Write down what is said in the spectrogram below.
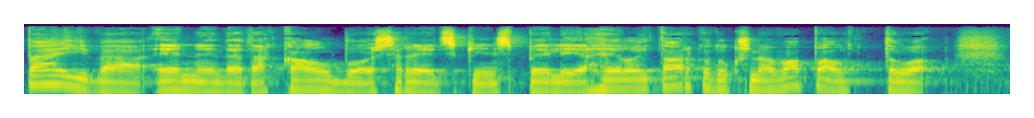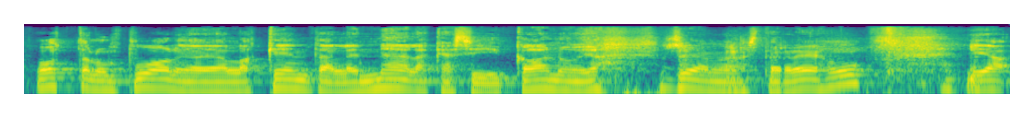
päivää ennen tätä Cowboys Redskins-peliä. Heillä oli tarkoituksena vapauttaa ottelun puoliajalla kentälle nälkäisiä kanoja syömään sitä rehua. Ja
